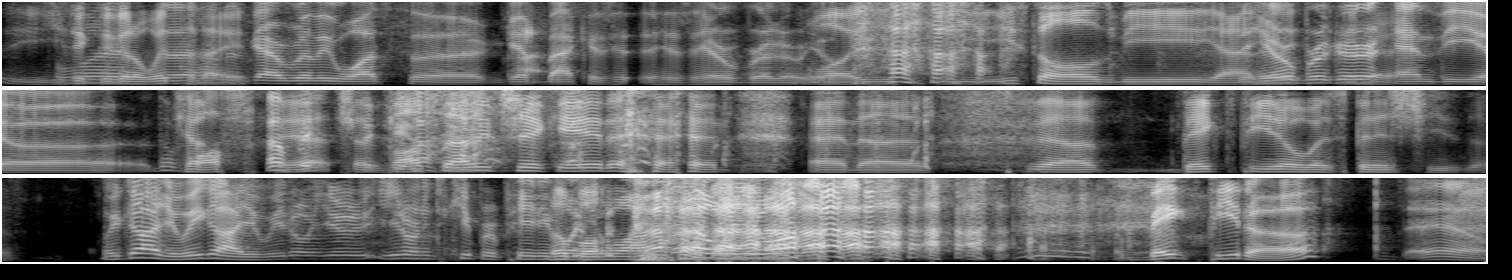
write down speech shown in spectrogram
You think they're gonna win What the hell? This guy really wants to get back his his hero burger. yo. Well, he, he, he still owes me. Yeah, the hero burger yeah. and the uh the Kel- balsamic yeah, chicken. The balsamic chicken and, and uh, sp- uh, baked pita with spinach cheese. though. We got you. We got you. We don't. You, you don't need to keep repeating No, what but- you want. what you want. Baked pita. Damn.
